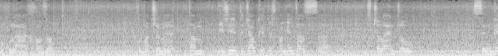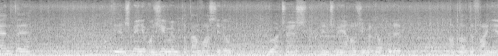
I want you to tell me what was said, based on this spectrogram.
w okularach chodzą. Zobaczymy. Tam, jeżeli tę działkę ktoś pamięta z, z challenge'u Syngenty jęczmieniu ozimym, to tam właśnie był, była część jęczmienia ozimego, który naprawdę fajnie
